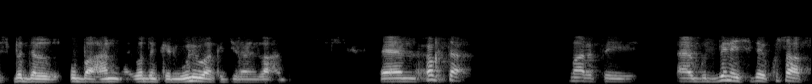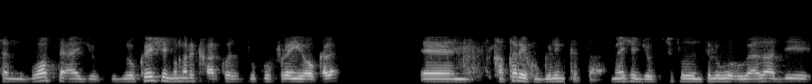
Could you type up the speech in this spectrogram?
isbeddel u baahan waddankeena weli waa ka jiraan ilaa hadda. Xogta maaragtay aa gudbinaysid ee ku saabsan goobta aa joogtid locationka mararka qaarkood hadduu ku furan yahay oo kale khataray ku gelin kartaa. Meesha joogto si fudud inta lagu ogaado haddii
